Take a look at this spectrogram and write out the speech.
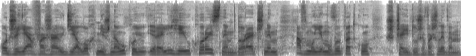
Отже, я вважаю діалог між наукою і релігією корисним, доречним, а в моєму випадку ще й дуже важливим.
